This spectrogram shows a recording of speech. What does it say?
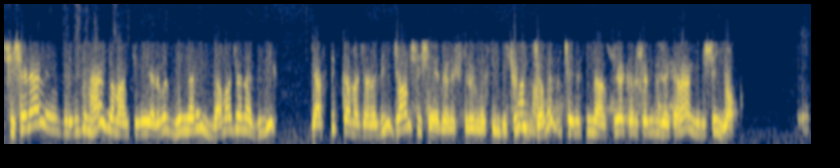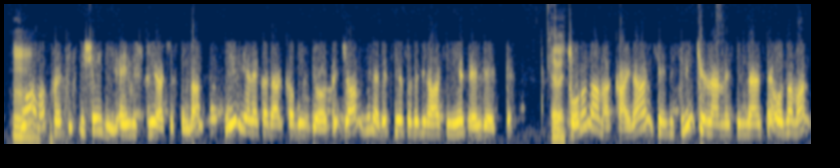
Şişelerle ilgili bizim her zamanki uyarımız bunların damacana değil, yastık damacana değil cam şişeye dönüştürülmesiydi. Çünkü camın içerisinden suya karışabilecek herhangi bir şey yok. Bu ama pratik bir şey değil endüstri açısından. Bir yere kadar kabul gördü. Cam yine de piyasada bir hakimiyet elde etti. Evet. Sorun ama kaynağın kendisinin kirlenmesindense o zaman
